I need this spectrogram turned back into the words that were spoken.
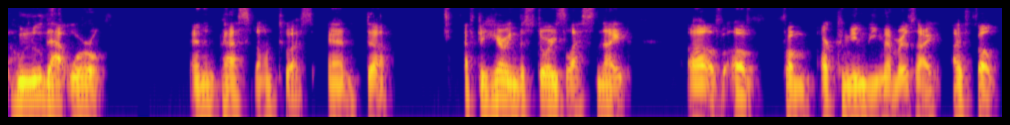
who knew that world, and who passed it on to us. And uh, after hearing the stories last night of, of from our community members, I, I felt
